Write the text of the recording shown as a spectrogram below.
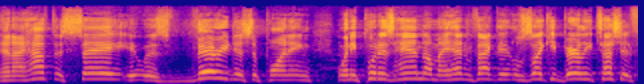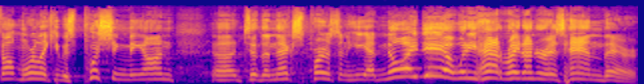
And I have to say, it was very disappointing when he put his hand on my head. In fact, it was like he barely touched it. It felt more like he was pushing me on uh, to the next person. He had no idea what he had right under his hand there.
